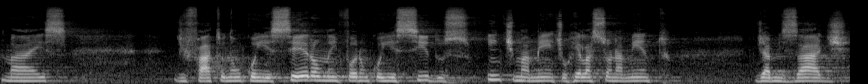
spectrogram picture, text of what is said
mas de fato não conheceram nem foram conhecidos intimamente o relacionamento de amizade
